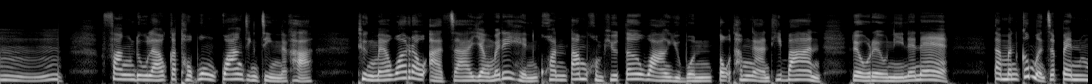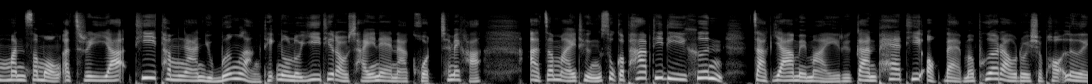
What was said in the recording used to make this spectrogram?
อืม ฟังดูแล้วกระทบวงกว้างจริง ๆ นะคะ ถึงแม้ว่าเราอาจจะยังไม่ได้เห็นควอนตัมคอมพิวเตอร์วางอยู่บนโต๊ะทำงานที่บ้าน เร็วๆนี้แน่ๆ แต่มันก็เหมือนจะเป็นมันสมองอัจฉริยะที่ทำงานอยู่เบื้องหลังเทคโนโลยีที่เราใช้ในอนาคตใช่ไหมคะ อาจจะหมายถึงสุขภาพที่ดีขึ้น จากยาใหม่ ๆ หรือการแพทย์ที่ออกแบบมาเพื่อเราโดยเฉพาะเลย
